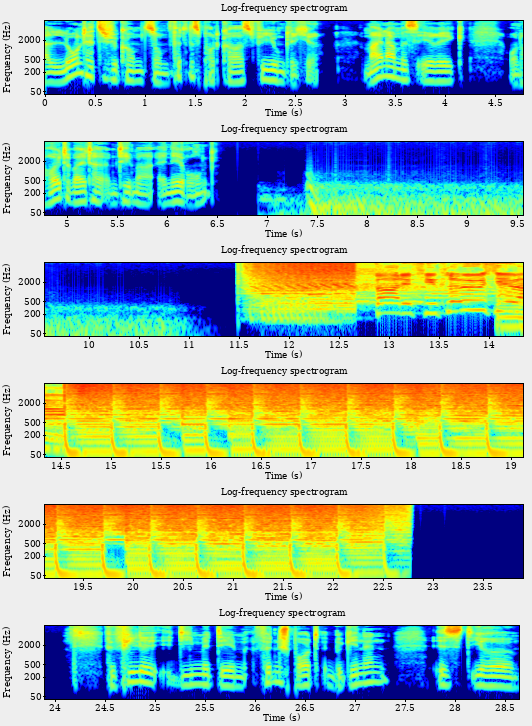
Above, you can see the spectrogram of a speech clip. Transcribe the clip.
Hallo und herzlich willkommen zum Fitness-Podcast für Jugendliche. Mein Name ist Erik und heute weiter im Thema Ernährung. But if you close your eyes Für viele, die mit dem Fitnesssport beginnen, ist ihre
